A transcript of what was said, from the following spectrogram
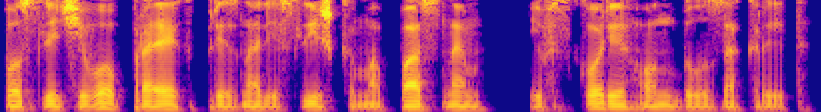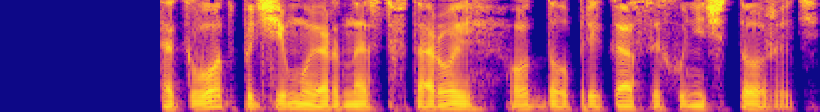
После чего проект признали слишком опасным, и вскоре он был закрыт. Так вот почему Эрнест II отдал приказ их уничтожить,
